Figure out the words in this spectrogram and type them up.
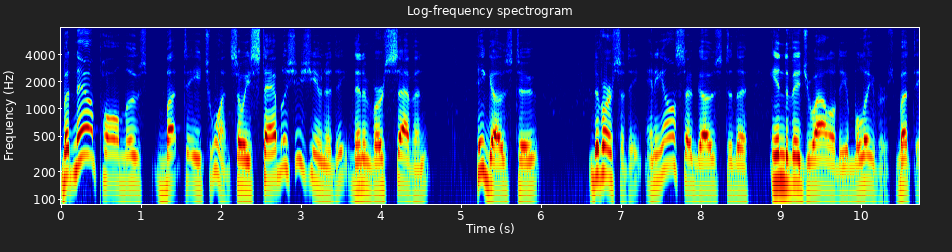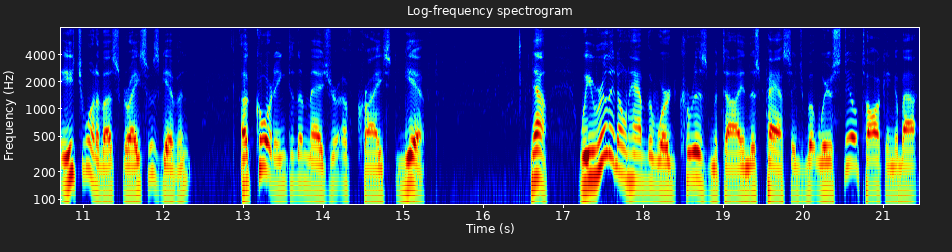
But now Paul moves but to each one. So he establishes unity. Then in verse 7, he goes to diversity, and he also goes to the individuality of believers. But to each one of us, grace was given according to the measure of Christ's gift. Now, we really don't have the word charismata in this passage, but we're still talking about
